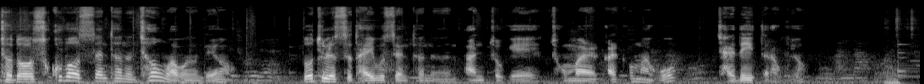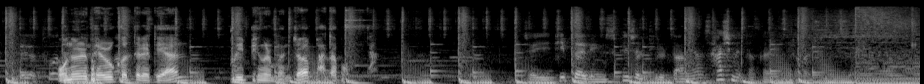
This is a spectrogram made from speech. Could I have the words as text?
저도 스쿠버 센터는 처음 와보는데요. 노틸러스 다이브 센터는 안쪽에 정말 깔끔하고 잘 돼 있더라고요. 오늘 배울 것들에 대한 브리핑을 먼저 받아봅니다. 저희 딥다이빙 스페셜티를 따면 40m까지 내려갈 수 있어요.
